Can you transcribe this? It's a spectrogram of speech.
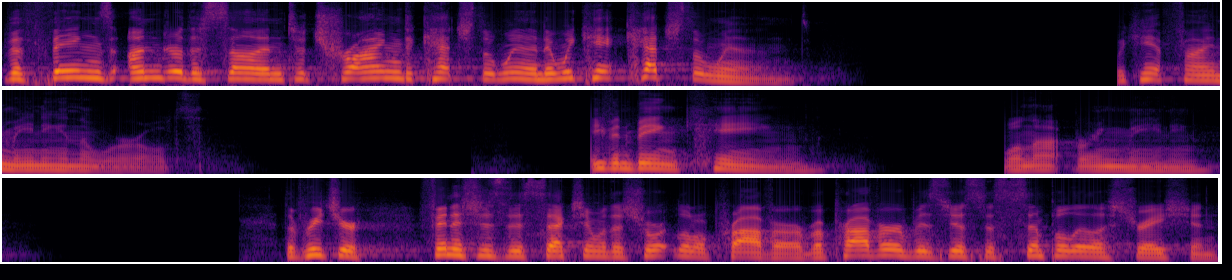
the things under the sun to trying to catch the wind, and we can't catch the wind. We can't find meaning in the world. Even being king will not bring meaning. The preacher finishes this section with a short little proverb. A proverb is just a simple illustration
